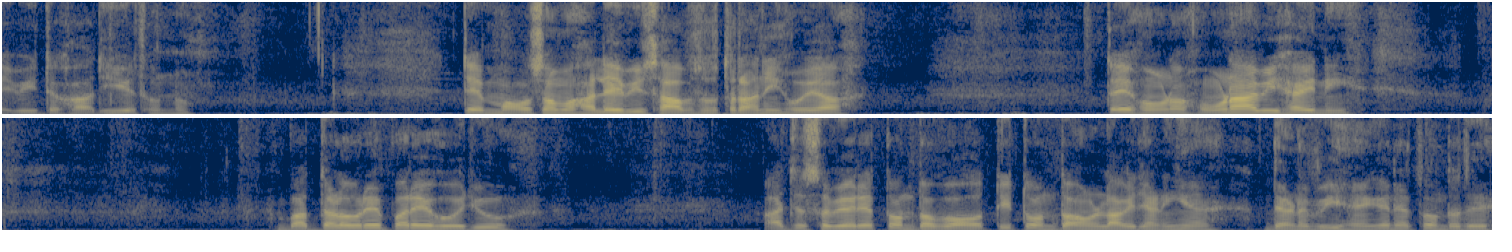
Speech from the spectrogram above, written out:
ਇਹ ਵੀ ਦਿਖਾ ਦਈਏ ਤੁਹਾਨੂੰ। ਤੇ ਮੌਸਮ ਹਲੇ ਵੀ ਸਾਫ਼ ਸੁਥਰਾ ਨਹੀਂ ਹੋਇਆ। ਤੇ ਹੁਣ ਹੋਣਾ ਵੀ ਹੈ ਨਹੀਂ। ਬੱਦਲ ਉਰੇ ਪਰੇ ਹੋ ਜੂ। ਅੱਜ ਸਵੇਰੇ ਧੁੰਦ ਬਹੁਤ ਹੀ ਧੁੰਦ ਆਉਣ ਲੱਗ ਜਾਣੀ ਹੈ। ਦਿਨ ਵੀ ਹੈਗੇ ਨੇ ਧੁੰਦ ਦੇ।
